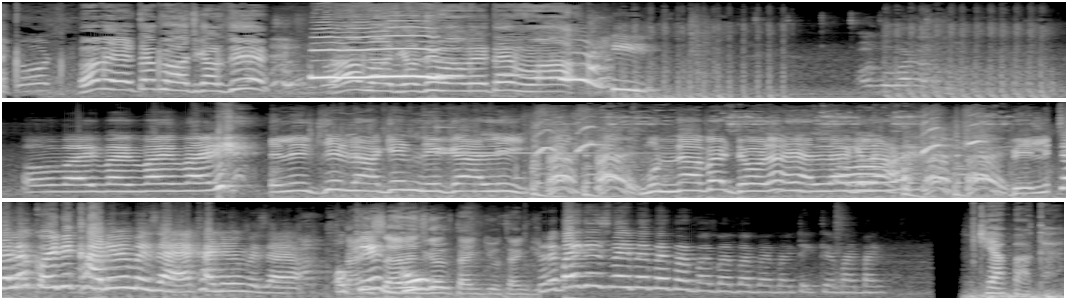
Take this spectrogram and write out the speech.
ओ बेटे मौज कर दी हाँ मौज कर दी वाह बेटे वाह। ओ भाई भाई भाई भाई। नीचे नागिन निकाली। मुन्ना पे डोड़ा लगला चलो कोई नहीं खाने में मज़ा आया खाने में मज़ा आया। Okay girl. Thank you, thank bye guys bye bye bye bye bye bye bye bye take care bye bye क्या बात है?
